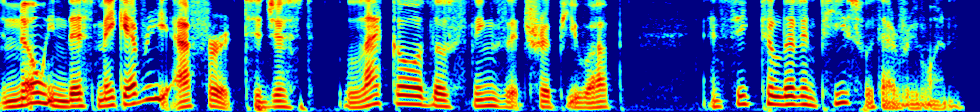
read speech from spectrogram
knowing this, make every effort to just let go of those things that trip you up and seek to live in peace with everyone.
